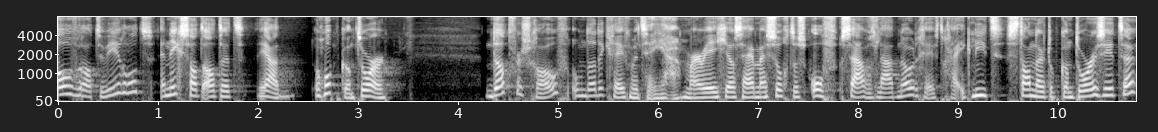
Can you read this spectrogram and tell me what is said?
overal ter wereld en ik zat altijd ja, op kantoor. Dat verschoof omdat ik gegeven moment zei: Ja, maar weet je, als hij mij ochtends of s'avonds laat nodig heeft, ga ik niet standaard op kantoor zitten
